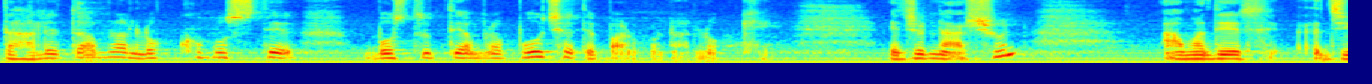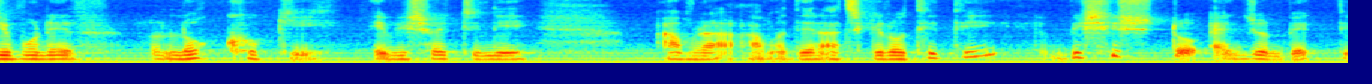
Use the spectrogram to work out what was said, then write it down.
তাহলে তো আমরা লক্ষ্য বস্তে বস্তুতে আমরা পৌঁছাতে পারব না লক্ষ্যে। এজন্য আসুন, আমাদের জীবনের লক্ষ্য কি? এ বিষয়টি নিয়ে আমরা আমাদের আজকের অতিথি বিশিষ্ট একজন ব্যক্তি,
